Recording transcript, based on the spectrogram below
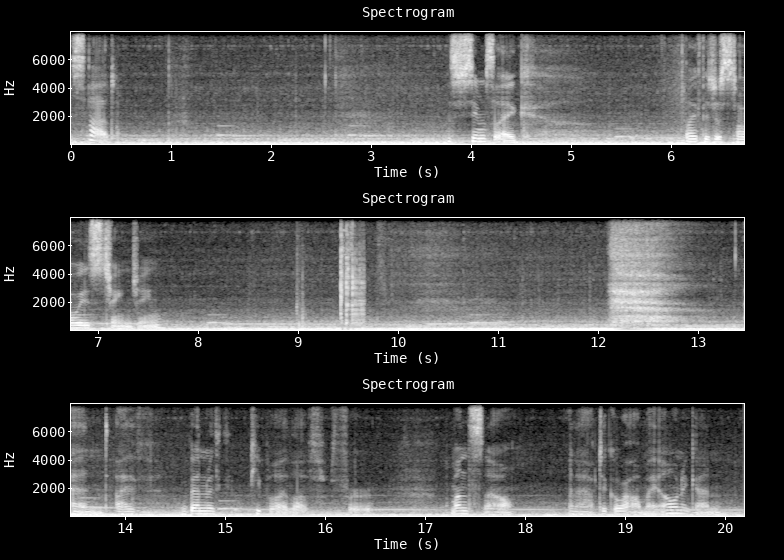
A sad. It seems like life is just always changing. And I've been with people I love for months now, and I have to go out on my own again.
